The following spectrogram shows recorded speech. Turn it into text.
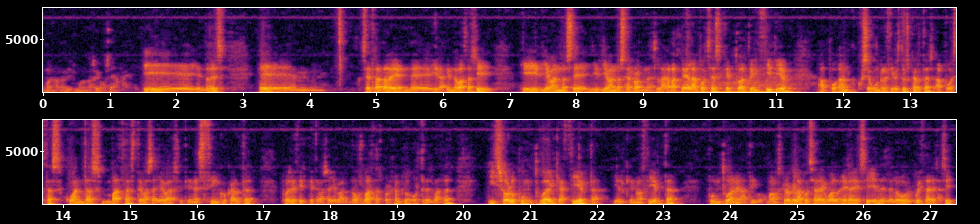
bueno, ahora mismo no sé cómo se llama. Y, y entonces, eh, se trata de, de, ir haciendo bazas y, ir llevándose, ir llevándose rondas. La gracia de la pocha es que tú al principio, según recibes tus cartas, apuestas cuántas bazas te vas a llevar. Si tienes cinco cartas, Puedes decir que te vas a llevar dos bazas, por ejemplo, o tres bazas, y solo puntúa el que acierta, y el que no acierta puntúa negativo. Vamos, creo que la pocha era igual, era así, desde luego el Wizard es así.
